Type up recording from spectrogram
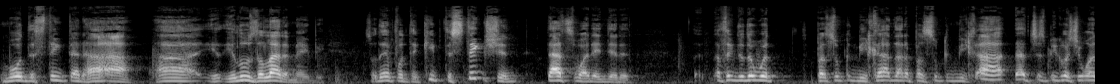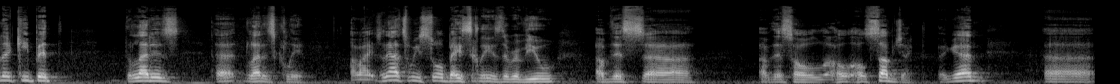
more distinct than ha'a. Ha, you, you lose the letter maybe. So therefore, to keep distinction, that's why they did it. Nothing to do with pasuk and micha, not a pasuk and micha. That's just because you want to keep it, the letters, uh, the letters clear. All right. So that's what we saw basically is the review of this uh, of this whole whole, whole subject. Again. Uh,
